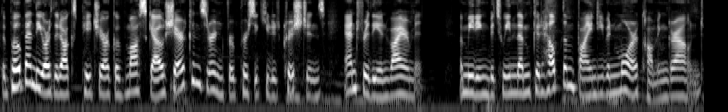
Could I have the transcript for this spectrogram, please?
The Pope and the Orthodox Patriarch of Moscow share concern for persecuted Christians and for the environment. A meeting between them could help them find even more common ground.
